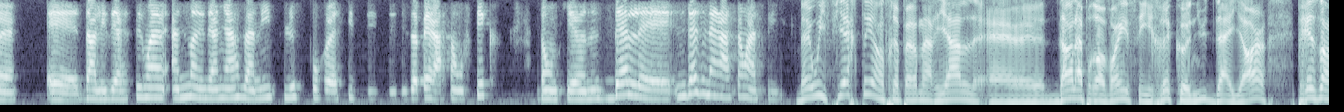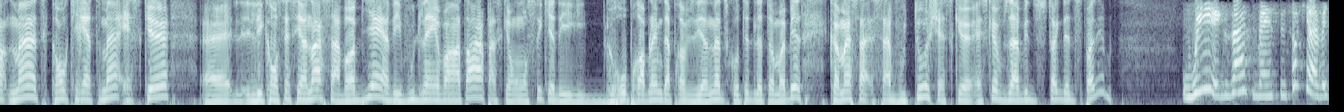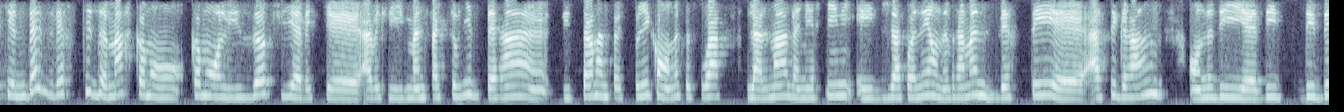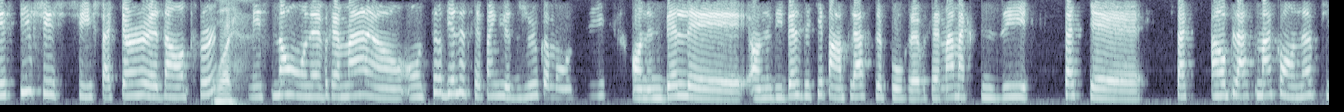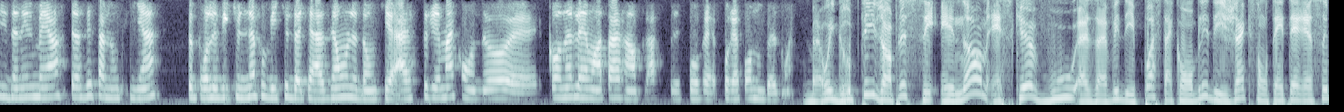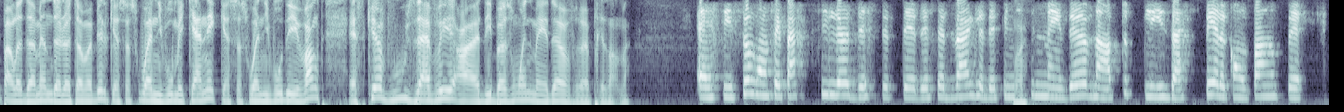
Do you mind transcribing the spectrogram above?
euh, euh, dans les dans les dernières années, plus pour euh, des, des- des opérations fixes Donc, il y a une belle, une belle génération à suivre. Ben oui, fierté entrepreneuriale euh, dans la province et reconnue d'ailleurs. Présentement, concrètement, est-ce que euh, les concessionnaires, ça va bien? Avez-vous de l'inventaire? Parce qu'on sait qu'il y a des gros problèmes d'approvisionnement du côté de l'automobile. Comment ça, ça vous touche? Est-ce que, est-ce que vous avez du stock de disponible? Oui, exact. Ben c'est sûr qu'avec une belle diversité de marques comme on comme on les a, puis avec euh, avec les manufacturiers différents, euh, les différents manufacturiers qu'on a, que ce soit l'allemand, l'américain et du japonais, on a vraiment une diversité euh, assez grande. On a des, des, des défis chez, chez chacun d'entre eux, mais sinon on a vraiment on, tire bien notre épingle du jeu, comme on dit. On a une belle on a des belles équipes en place pour vraiment maximiser chaque chaque emplacement qu'on a puis donner le meilleur service à nos clients pour le véhicule neuf ou véhicule d'occasion. Donc, assurément qu'on a, euh, qu'on a de l'inventaire en place pour, pour répondre aux besoins. Ben oui, Groupe Tige, en plus, c'est énorme. Est-ce que vous avez des postes à combler, des gens qui sont intéressés par le domaine de l'automobile, que ce soit au niveau mécanique, que ce soit au niveau des ventes? Est-ce que vous avez euh, des besoins de main-d'œuvre euh, présentement? c'est sûr, on fait partie là, de, cette, de cette vague de pénurie de main-d'œuvre dans tous les aspects qu'on pense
